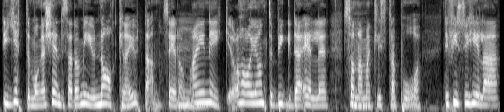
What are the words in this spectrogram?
det är jättemånga kändisar, de är ju nakna utan, säger Mm. de. I naked. Har jag inte byggda eller sådana man klistrar på. Det finns ju hela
